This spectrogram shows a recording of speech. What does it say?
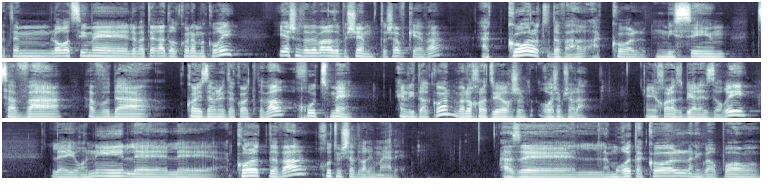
אתם לא רוצים אה, לוותר על הדרכון המקורי, יש לנו את הדבר הזה בשם תושב קבע, הכל אותו דבר, הכל, מיסים, צבא, עבודה, כל הזדמנות הכל אותו דבר, חוץ מ... אין לי דרכון ואני לא יכול להצביע ראש, ראש הממשלה. אני יכול להצביע לאזורי, לעירוני, לכל דבר, חוץ משתי הדברים האלה. אז אה, למרות הכל, אני כבר פה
